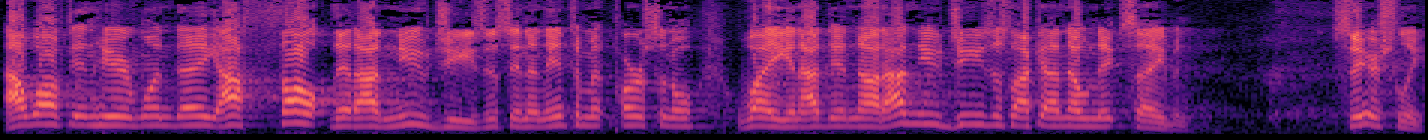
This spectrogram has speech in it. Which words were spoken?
I walked in here one day, I thought that I knew Jesus in an intimate, personal way, and I did not. I knew Jesus like I know Nick Saban. Seriously.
